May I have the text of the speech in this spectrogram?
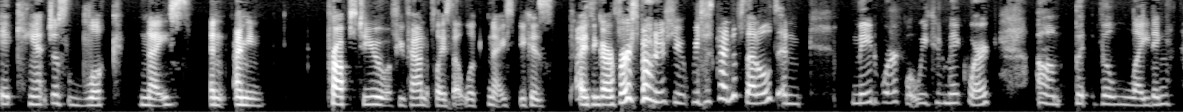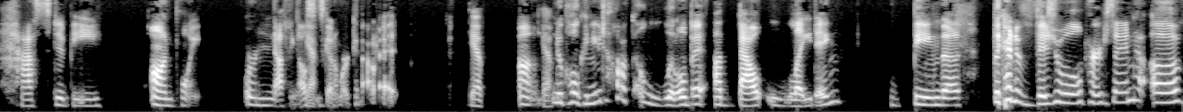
it can't just look nice. And I mean, props to you if you found a place that looked nice because I think our first photo shoot, we just kind of settled and made work what we could make work. Um, but the lighting has to be on point or nothing else Yep. is going to work about it. Yep. Um, Yep. Nicole, can you talk a little bit about lighting being the the kind of visual person of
